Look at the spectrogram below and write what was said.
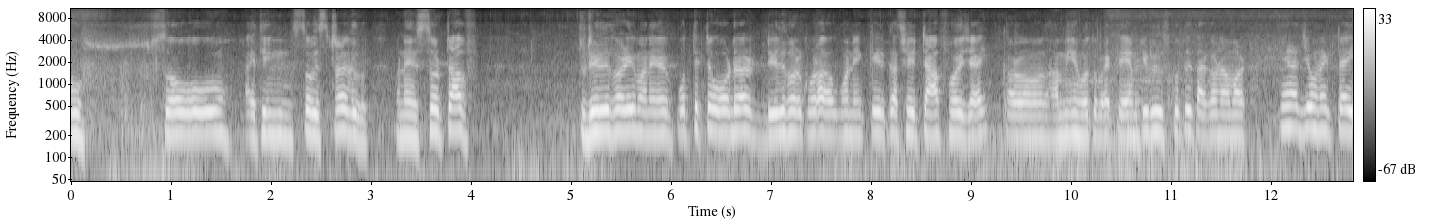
ও so I think so struggle মানে সো টাফ টু ডেলিভারি মানে প্রত্যেকটা অর্ডার ডেলিভার করা অনেকের কাছে টাফ হয়ে যায়। কারণ আমি হয়তো একটা এমটিভি ইউজ করতে, তার কারণে আমার এনার্জি অনেকটাই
